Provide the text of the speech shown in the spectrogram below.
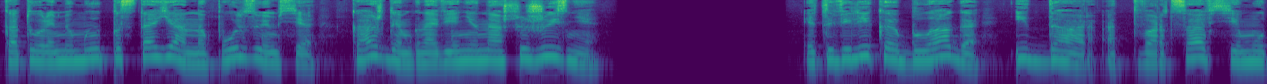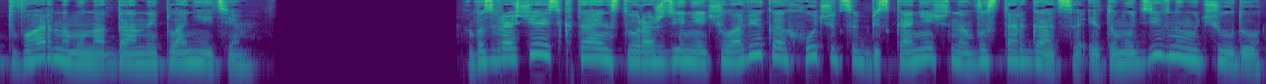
которыми мы постоянно пользуемся каждое мгновение нашей жизни – это великое благо и дар от Творца всему тварному на данной планете. Возвращаясь к таинству рождения человека, хочется бесконечно восторгаться этому дивному чуду,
